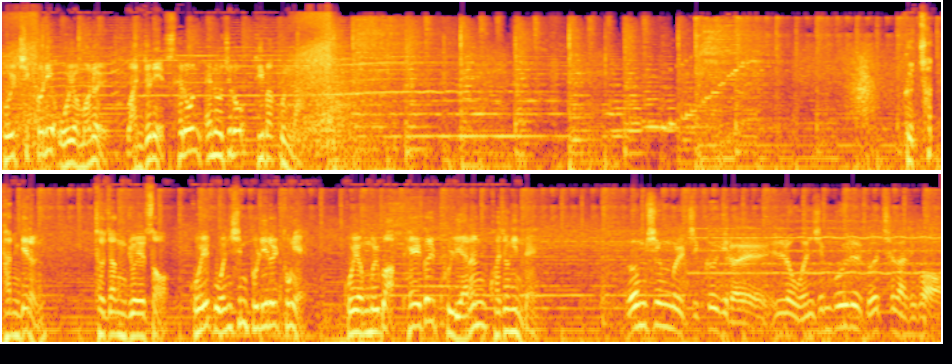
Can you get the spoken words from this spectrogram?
골칫거리 오염원을 완전히 새로운 에너지로 뒤바꾼다. 그 첫 단계는 저장조에서 고액 원심 분리를 통해 고형물과 폐액을 분리하는 과정인데 음식물 찌꺼기를 일로 원심 부위를 거쳐가지고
